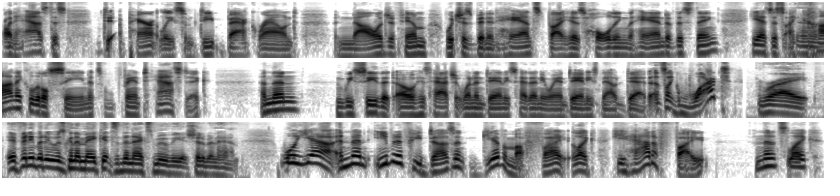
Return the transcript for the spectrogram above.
and has this d- apparently some deep background knowledge of him, which has been enhanced by his holding the hand of this thing. He has this iconic little scene. It's fantastic, and then we see that oh, his hatchet went in Danny's head anyway, and Danny's now dead. It's like what? Right. If anybody was going to make it to the next movie, it should have been him. Well, yeah, and then even if he doesn't give him a fight, like he had a fight, and then it's like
